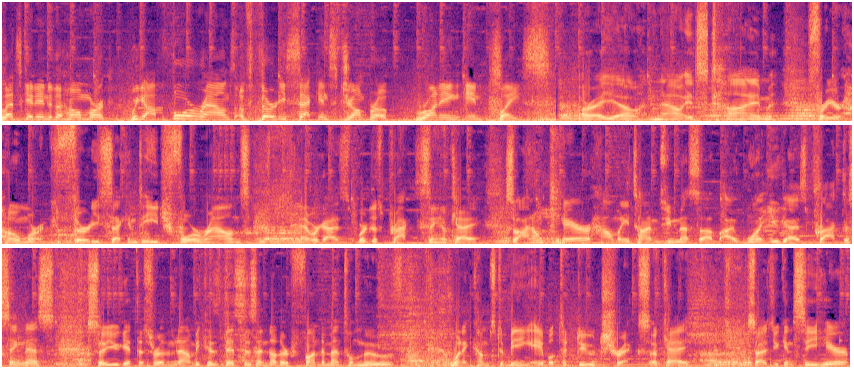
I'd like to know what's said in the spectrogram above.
let's get into the homework. We got four rounds of 30 seconds jump rope running in place. All right, yo, now it's time for your homework. 30 seconds each, four rounds. And we're guys, we're just practicing, okay? So I don't care how many times you mess up. I want you guys practicing this so you get this rhythm down because this is another fundamental move when it comes to being able to do tricks, okay? So as you can see here,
